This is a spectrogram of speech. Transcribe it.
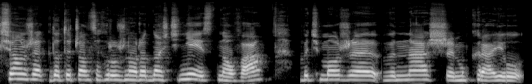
książek dotyczących różnorodności nie jest nowa. Być może w naszym kraju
